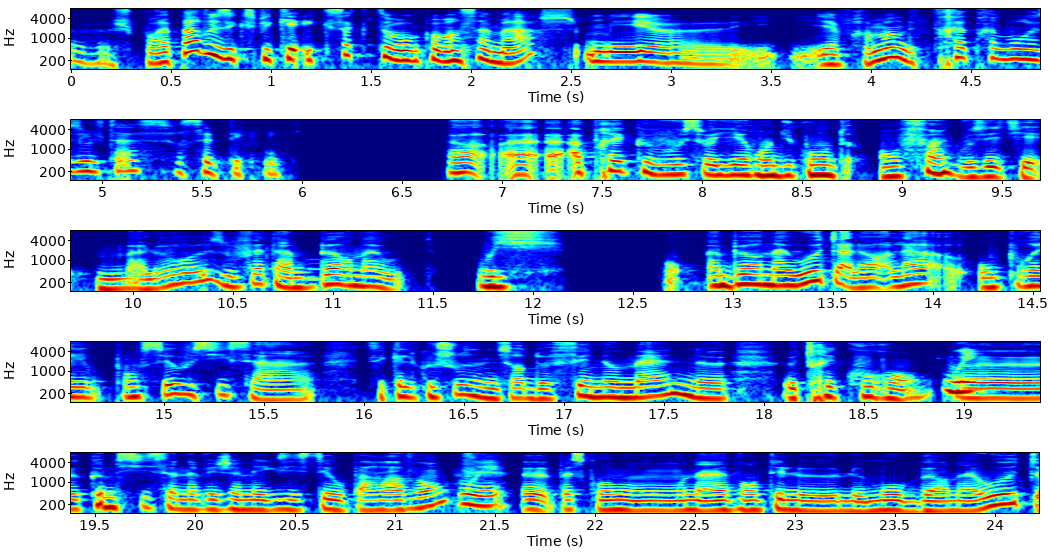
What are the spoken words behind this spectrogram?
euh, je ne pourrais pas vous expliquer exactement comment ça marche, mais euh, il y a vraiment des très très bons résultats sur cette technique. Alors, euh, après que vous soyez rendu compte enfin que vous étiez malheureuse, vous faites un burn-out. Oui. Bon, un burn-out, alors là, on pourrait penser aussi que c'est quelque chose, une sorte de phénomène euh, très courant, Oui. Euh, comme si ça n'avait jamais existé auparavant. Oui. Euh, parce qu'on on a inventé le, le mot burn-out,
